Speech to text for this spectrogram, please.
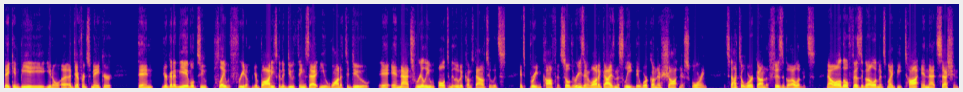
they can be you know a, a difference maker then you're going to be able to play with freedom. Your body's going to do things that you want it to do and, and that's really ultimately what it comes down to. It's it's breeding confidence. So the reason a lot of guys in this league they work on their shot and their scoring it's not to work on the physical elements now although physical elements might be taught in that session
